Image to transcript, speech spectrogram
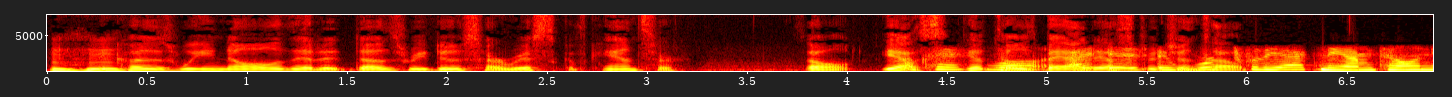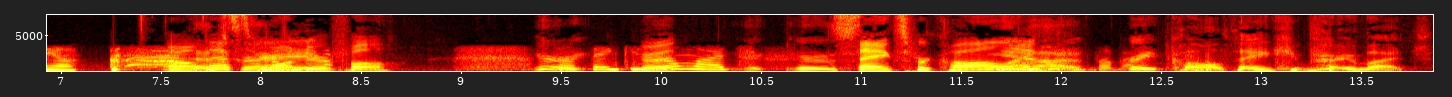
Mm-hmm. because we know that it does reduce our risk of cancer. So yes, Okay, get well, those bad I, estrogens it worked out. for the acne. I'm telling you. Oh, That's that's, great. Wonderful. so thank you Good. so much. You're- Thanks for calling. yeah, Bye-bye. great call. Thank you very much.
